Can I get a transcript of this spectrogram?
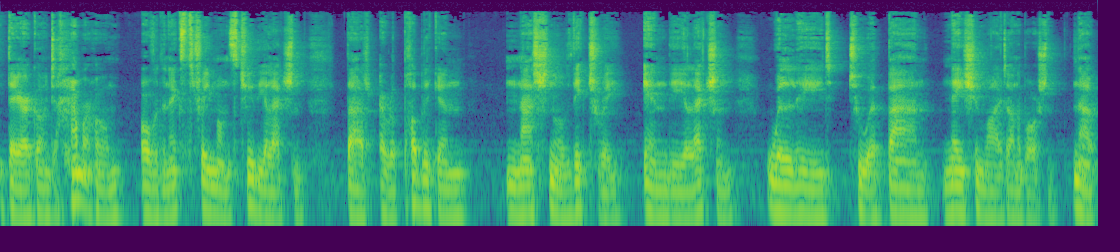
they are going to hammer home over the next three months to the election that a Republican national victory in the election will lead to a ban nationwide on abortion. Now,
